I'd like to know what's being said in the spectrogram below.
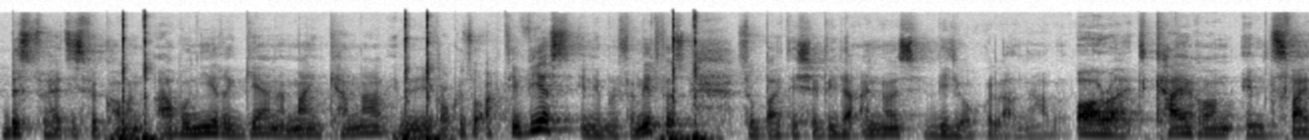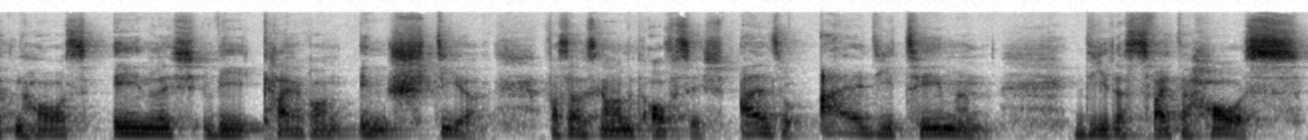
bist du herzlich willkommen. Abonniere gerne meinen Kanal, indem du die Glocke so aktivierst, indem du informiert wirst, sobald ich hier wieder ein neues Video hochgeladen habe. Alright, Chiron im zweiten Haus, ähnlich wie Chiron im Stier. Was hat das genau damit auf sich? Also all die Themen, die das zweite Haus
